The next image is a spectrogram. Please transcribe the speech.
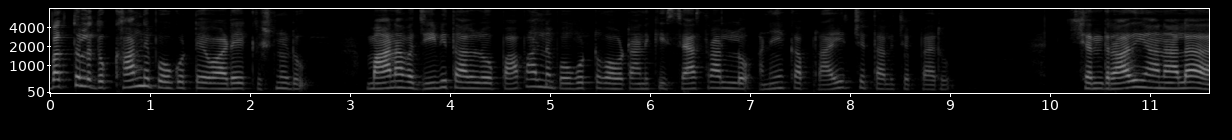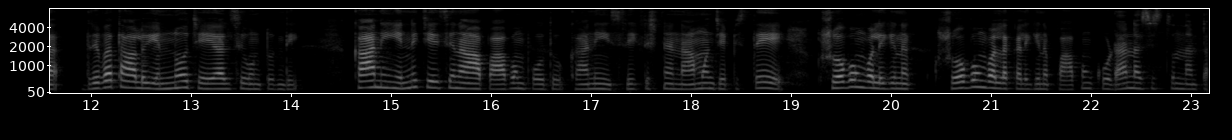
భక్తుల దుఃఖాల్ని పోగొట్టేవాడే కృష్ణుడు. మానవ జీవితాలలో పాపాలను పోగొట్టుకోవటానికి శాస్త్రాలలో అనేక ప్రాయశ్చిత్తాలు చెప్పారు. చంద్రాదియానాల ధృవతాలు ఎన్నో చేయాల్సి ఉంటుంది. కానీ ఎన్ని చేసినా ఆ పాపం పోదు. కానీ శ్రీకృష్ణ నామం జపిస్తే క్షోభం వలిగిన క్షోభం వల్ల కలిగిన పాపం కూడా నశిస్తుందంట.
